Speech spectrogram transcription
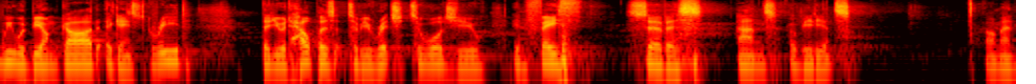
we would be on guard against greed, that you would help us to be rich towards you in faith, service, and obedience. Amen.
